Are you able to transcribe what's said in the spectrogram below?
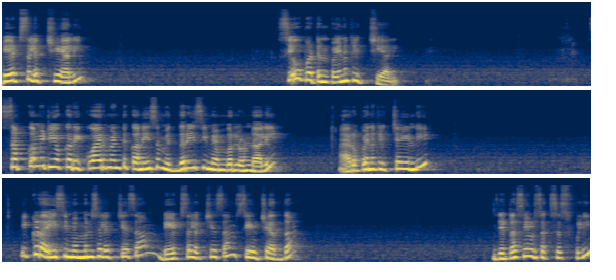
డేట్ సెలెక్ట్ చేయాలి. సేవ్ బటన్ పైన క్లిక్ చేయాలి. సబ్ కమిటీ యొక్క రిక్వైర్మెంట్ కనీసం ఇద్దరు ఈసీ మెంబర్లు ఉండాలి. యారో పైన క్లిక్ చేయండి. ఇక్కడ ఈసీ మెంబర్ని సెలెక్ట్ చేసాం డేట్ సెలెక్ట్ చేసాం సేవ్ చేద్దాం. Data saved successfully.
